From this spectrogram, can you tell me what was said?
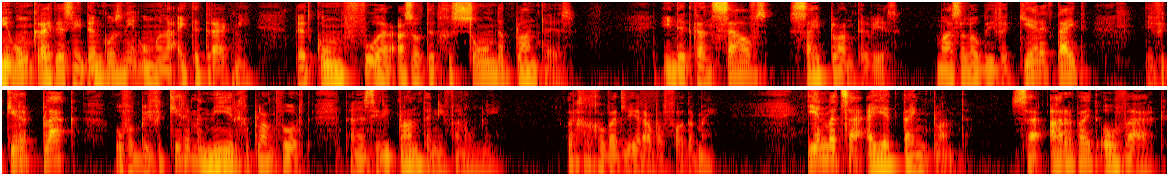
nie onkruid is nie, dink ons nie om hulle uit te trek nie. Dit kom voor asof dit gesonde plante is. En dit kan selfs sy plante wees. Maar as hulle op die verkeerde tyd, die verkeerde plek of op die verkeerde manier geplant word, dan is hierdie plante nie van hom nie. Hoor gou wat leer Abba Vader my. Een wat sy eie tuin plant, sy arbeid of werk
